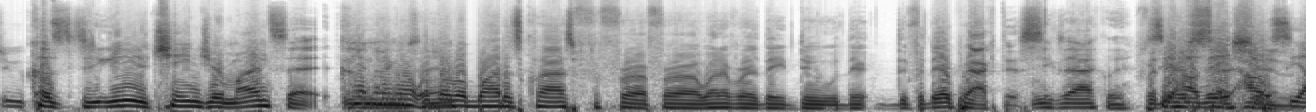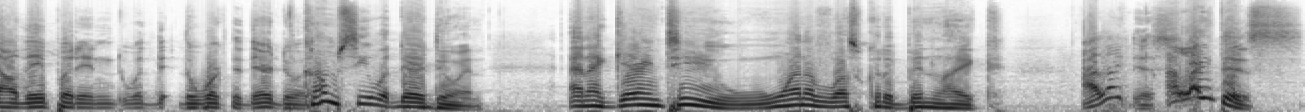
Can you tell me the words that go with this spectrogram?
because you need to change your mindset. you come know hang out with the robotics class for for, for whatever they do their, for their practice. exactly. For see how they how, see how they put in with the, the work that they're doing. Come see what they're doing, and I guarantee you, one of us could have been like, I like this. "I like this.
